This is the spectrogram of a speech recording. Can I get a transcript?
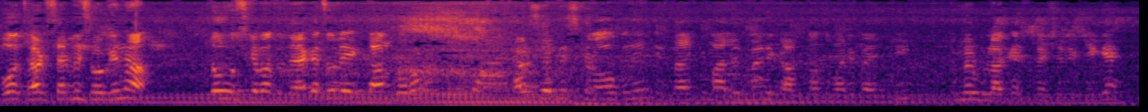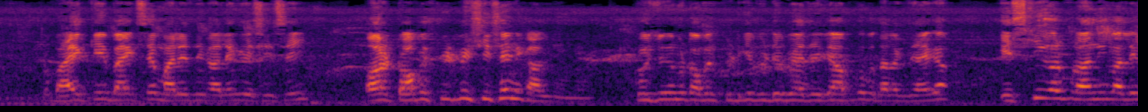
वो थर्ड सर्विस होगी ना तो उसके बाद हो जाएगा। चलो एक काम करो थर्ड सर्विस कराओ अपनी। इस बाइक की माइलेज मैं निकालता हूँ तुम्हारी बाइक की। तुम्हें बुला के स्पेशली ठीक है? तो बाइक की बाइक से माइलेज निकालेंगे इसी से ही और टॉप स्पीड भी इसी से निकाल देंगे। कुछ दिनों में टॉप स्पीड की वीडियो भी आ जाएगी आपको पता लग जाएगा। इसकी और पुरानी वाली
